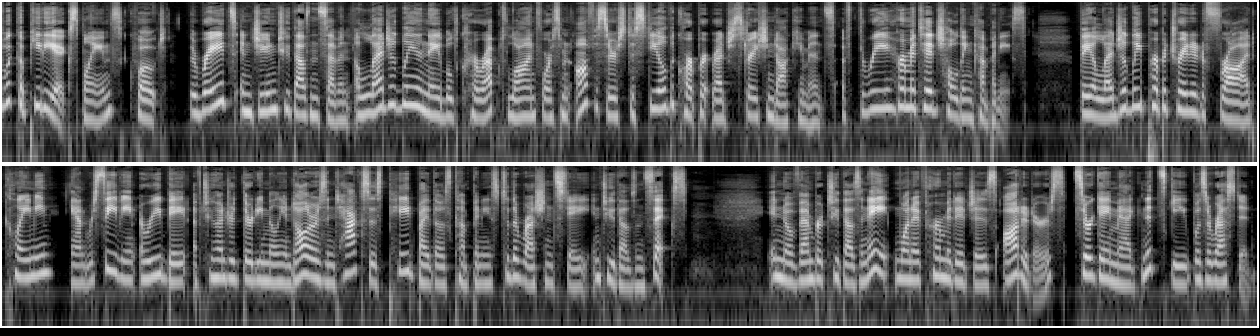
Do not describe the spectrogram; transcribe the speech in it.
Wikipedia explains, quote, the raids in June 2007 allegedly enabled corrupt law enforcement officers to steal the corporate registration documents of three Hermitage holding companies. They allegedly perpetrated a fraud, claiming and receiving a rebate of $230 million in taxes paid by those companies to the Russian state in 2006. In November 2008, one of Hermitage's auditors, Sergei Magnitsky, was arrested.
